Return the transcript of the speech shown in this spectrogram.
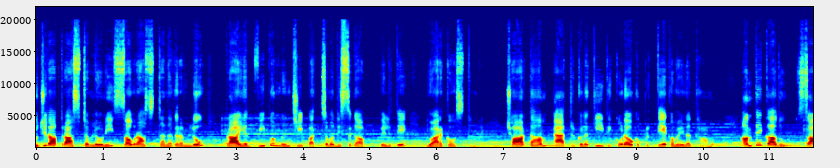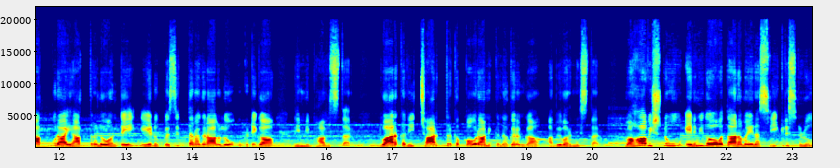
గుజరాత్ రాష్ట్రంలోని సౌరాష్ట్ర నగరంలో ప్రాయద్వీపం నుంచి పశ్చిమ దిశగా వెళితే ద్వారక వస్తుంది. చార్ధామ్ యాత్రికులకి ఇది కూడా ఒక ప్రత్యేకమైన ధామం. అంతేకాదు సాత్పురా యాత్రలో అంటే ఏడు ప్రసిద్ధ నగరాలలో ఒకటిగా దీన్ని భావిస్తారు. ద్వారకని చారిత్రక పౌరాణిక నగరంగా అభివర్ణిస్తారు. మహావిష్ణువు ఎనిమిదో అవతారమైన శ్రీకృష్ణుడు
